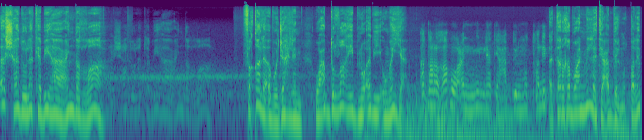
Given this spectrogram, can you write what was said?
أشهد لك بها عند الله. فقال أبو جهل وعبد الله بن أبي أمية أترغب عن ملة عبد المطلب؟ أترغب عن ملة عبد المطلب؟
